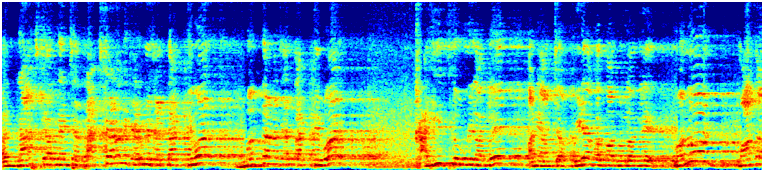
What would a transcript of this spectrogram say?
आणि राजकारण्यांच्या राजकारण करण्याच्या ताकदीवर मतदानाच्या ताकदीवर काहीच करू लागले आणि आमच्या पिढ्या बर्बाद होऊ लागले. म्हणून माझा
